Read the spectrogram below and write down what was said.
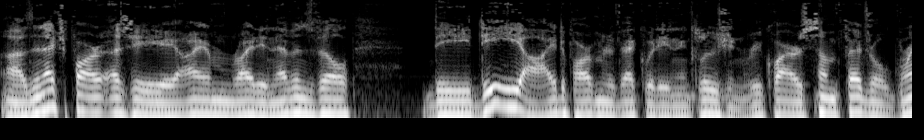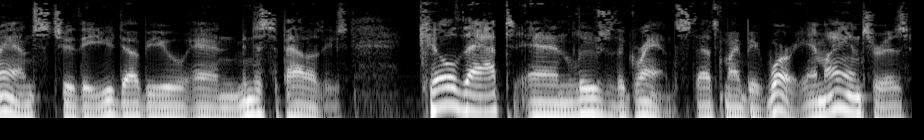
Uh, the next part, as he, I am right in Evansville, the DEI, Department of Equity and Inclusion, requires some federal grants to the UW and municipalities. Kill that and lose the grants. That's my big worry. And my answer is,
